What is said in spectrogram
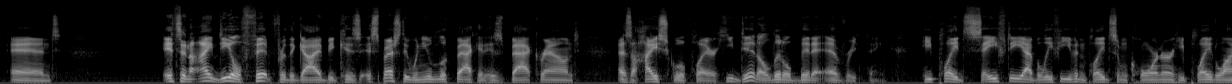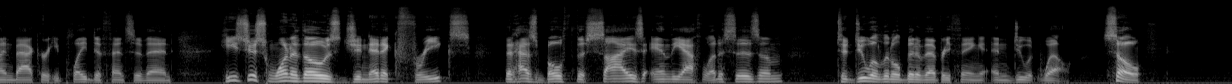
And it's an ideal fit for the guy because, especially when you look back at his background – as a high school player, he did a little bit of everything. He played safety. I believe he even played some corner. He played linebacker. He played defensive end. He's just one of those genetic freaks that has both the size and the athleticism to do a little bit of everything and do it well. So,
